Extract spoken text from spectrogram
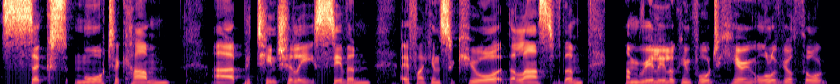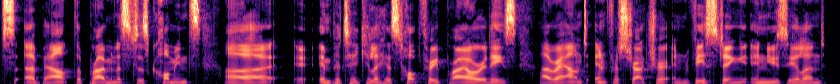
six more to come, uh, potentially seven if I can secure the last of them. I'm really looking forward to hearing all of your thoughts about the Prime Minister's comments, uh, in particular his top three priorities around infrastructure, investing in New Zealand,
